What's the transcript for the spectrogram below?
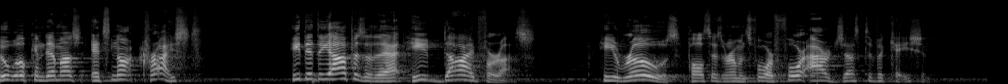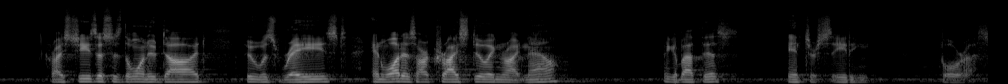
Who will condemn us? It's not Christ. He did the opposite of that. He died for us. He rose, Paul says in Romans 4, for our justification. Christ Jesus is the one who died, who was raised. And what is our Christ doing right now? Think about this interceding for us.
